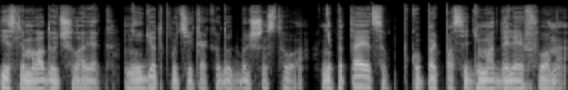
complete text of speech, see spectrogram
Если молодой человек не идет пути, как идут большинство, не пытается покупать последнюю модель айфона,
